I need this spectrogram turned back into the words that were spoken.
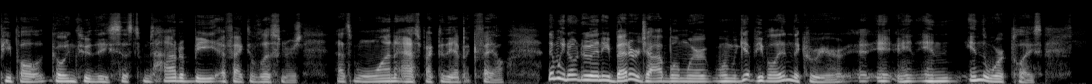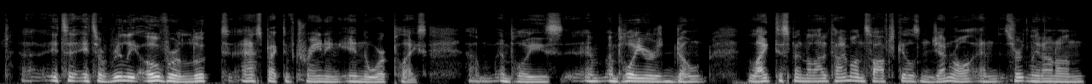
people going through these systems how to be effective listeners. That's one aspect of the epic fail. Then we don't do any better job when we're when we get people in the career in in in the workplace uh, it's a it's a really overlooked aspect of training in the workplace. Um, employees employers don't like to spend a lot of time on soft skills in general, and certainly not on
